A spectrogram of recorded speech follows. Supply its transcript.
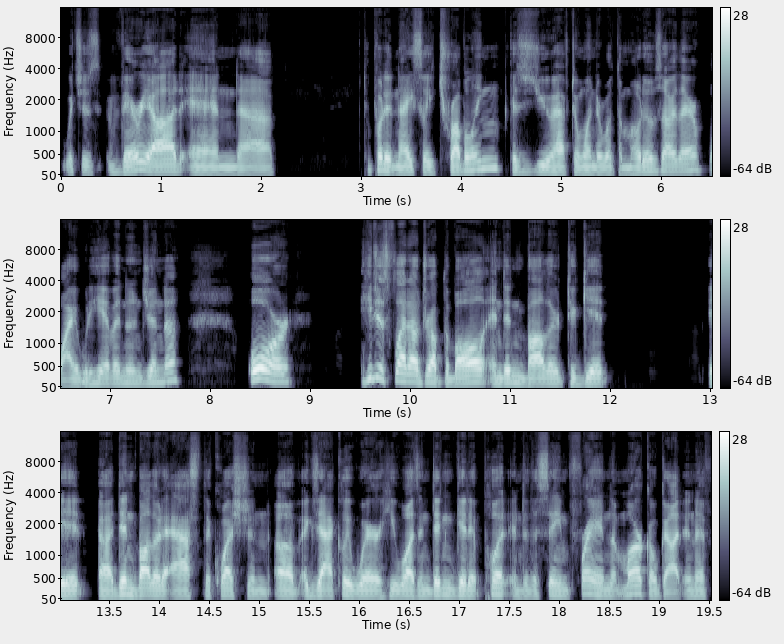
which is very odd and uh, to put it nicely, troubling because you have to wonder what the motives are there. Why would he have an agenda? Or he just flat out dropped the ball and didn't bother to get it, uh, didn't bother to ask the question of exactly where he was and didn't get it put into the same frame that Marco got. And if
